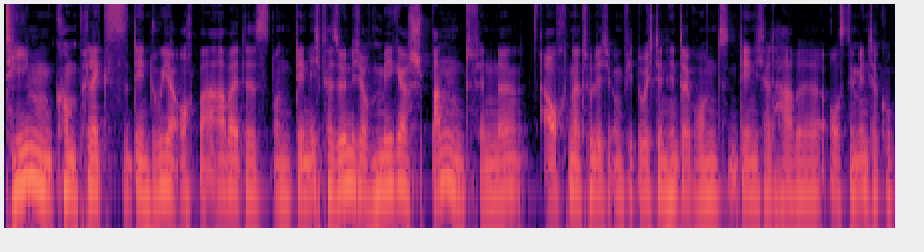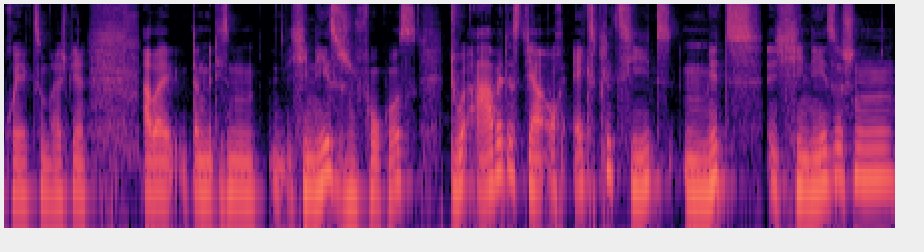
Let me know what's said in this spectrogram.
Themenkomplex, den du ja auch bearbeitest und den ich persönlich auch mega spannend finde, auch natürlich irgendwie durch den Hintergrund, den ich halt habe aus dem Interco-Projekt zum Beispiel, aber dann mit diesem chinesischen Fokus. Du arbeitest ja auch explizit mit chinesischen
